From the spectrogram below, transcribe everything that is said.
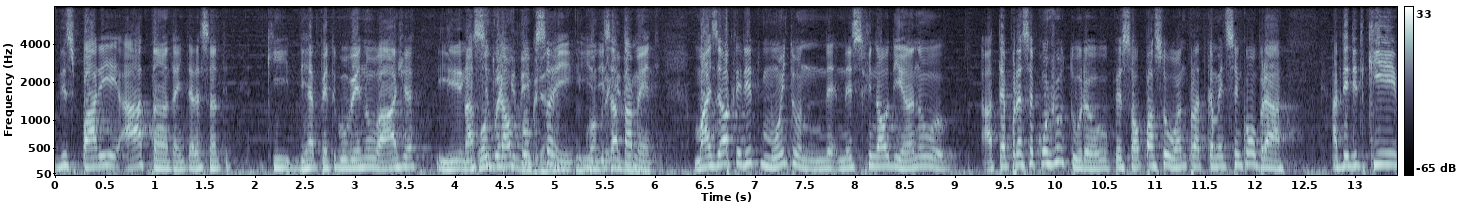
dispare a tanto, é interessante que de repente o governo haja para segurar um pouco isso né? aí. Né? Exatamente. Mas eu acredito muito nesse final de ano, até por essa conjuntura. O pessoal passou o ano praticamente sem comprar. Acredito que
